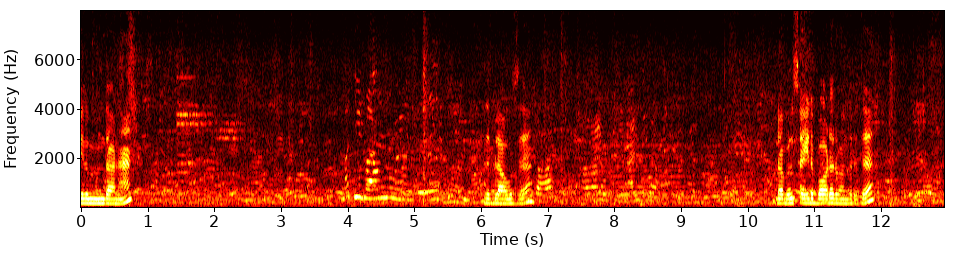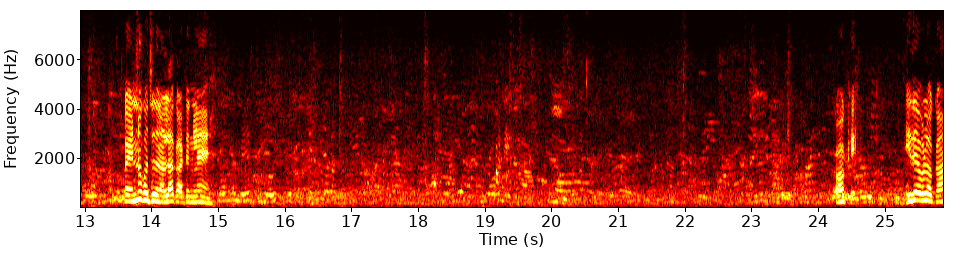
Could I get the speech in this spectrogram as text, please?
இது முந்தான. இது ப்ளவுஸு டபுள் சைடு பார்டர் வந்துடுது இப்போ இன்னும் கொஞ்சம் நல்லா காட்டுங்களேன். ஓகே இது எவ்வளோக்கா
